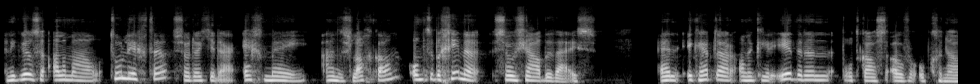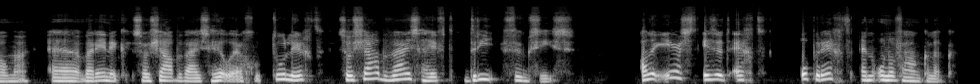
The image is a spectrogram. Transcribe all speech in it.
En ik wil ze allemaal toelichten, zodat je daar echt mee aan de slag kan. Om te beginnen, sociaal bewijs. En ik heb daar al een keer eerder een podcast over opgenomen, uh, waarin ik sociaal bewijs heel erg goed toelicht. Sociaal bewijs heeft drie functies. Allereerst is het echt oprecht en onafhankelijk.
